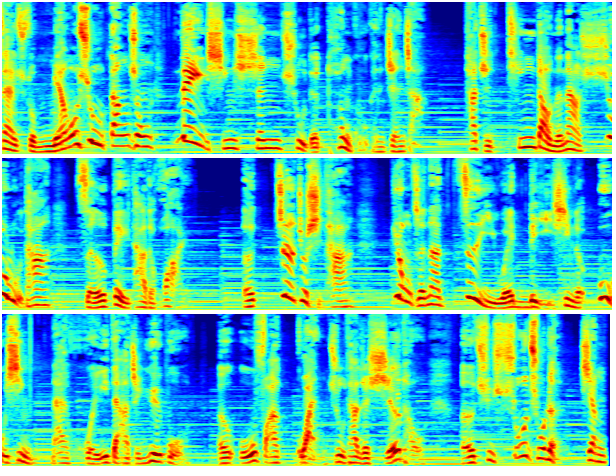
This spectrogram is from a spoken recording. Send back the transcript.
在所描述当中内心深处的痛苦跟挣扎，他只听到了那羞辱他、责备他的话语，而这就使他用着那自以为理性的悟性来回答着约伯。而无法管住他的舌头，而去说出了这样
